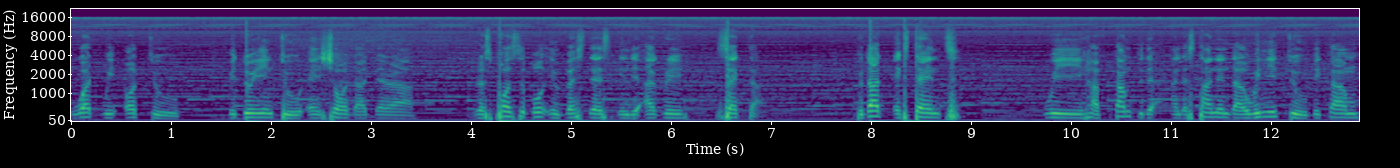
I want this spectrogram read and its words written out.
what we ought to be doing to ensure that there are responsible investors in the agri sector. To that extent, we have come to the understanding that we need to become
